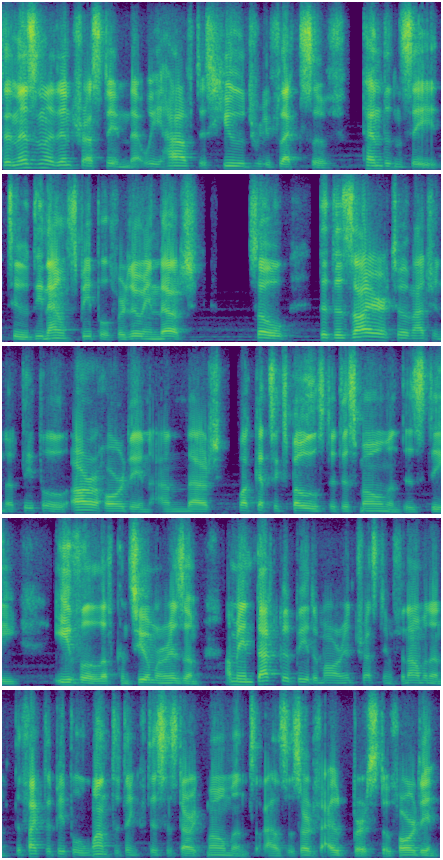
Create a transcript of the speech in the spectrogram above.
then isn't it interesting that we have this huge reflexive tendency to denounce people for doing that. So the desire to imagine that people are hoarding and that what gets exposed at this moment is the evil of consumerism. I mean, that could be the more interesting phenomenon. The fact that people want to think of this historic moment as a sort of outburst of hoarding,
